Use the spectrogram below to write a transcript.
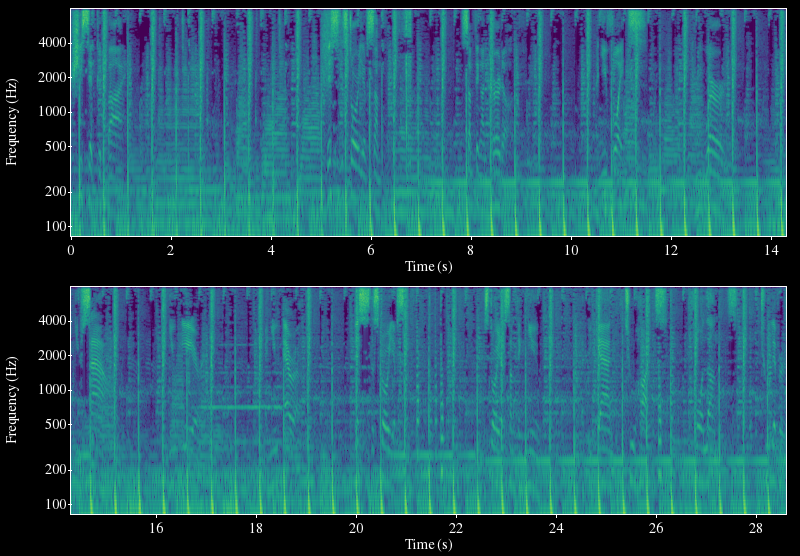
She said goodbye. This is the story of something, something unheard of voice, word, sound, ear. This is the story of something, the story of something new that began with two hearts, four lungs, two livers,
